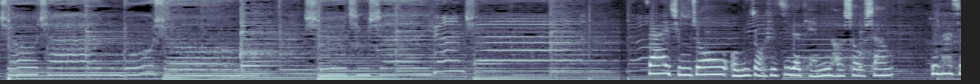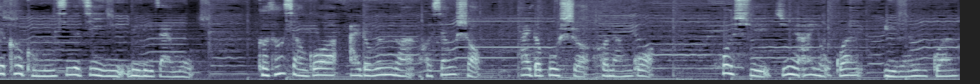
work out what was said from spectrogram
纠缠不休？在爱情中，我们总是记得甜蜜和受伤，对那些刻骨铭心的记忆历历在目。可曾想过爱的温暖和相守，爱的不舍和难过？或许均与爱有关，与人无关。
